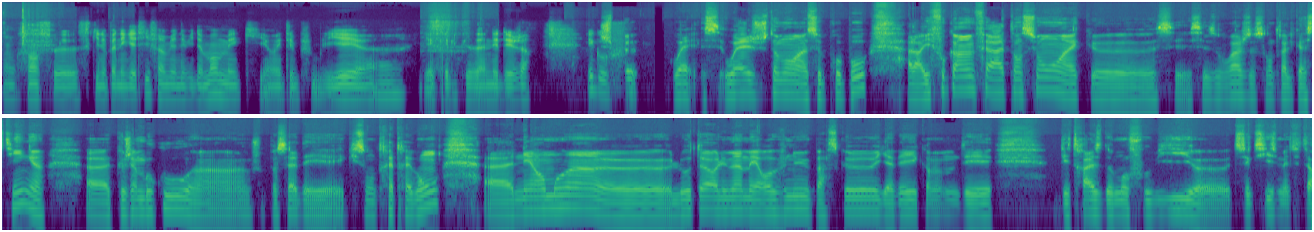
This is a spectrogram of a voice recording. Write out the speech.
en sens, euh, ce qui n'est pas négatif, hein, bien évidemment, mais qui ont été publiés il y a quelques années déjà. Hugo. Je peux, Ouais, ouais, justement à ce propos. Alors, il faut quand même faire attention avec euh, ces, ouvrages de Central Casting euh, que j'aime beaucoup. Hein, je possède et qui sont très très bons. Euh, néanmoins, l'auteur lui-même est revenu parce que il y avait quand même des traces d'homophobie, de sexisme, etc.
